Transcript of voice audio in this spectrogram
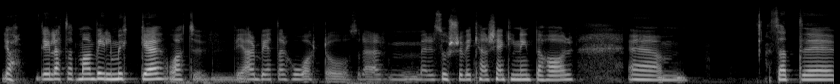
ja, det är lätt att man vill mycket och att vi arbetar hårt och sådär med resurser vi kanske egentligen inte har. Eh, så att eh,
